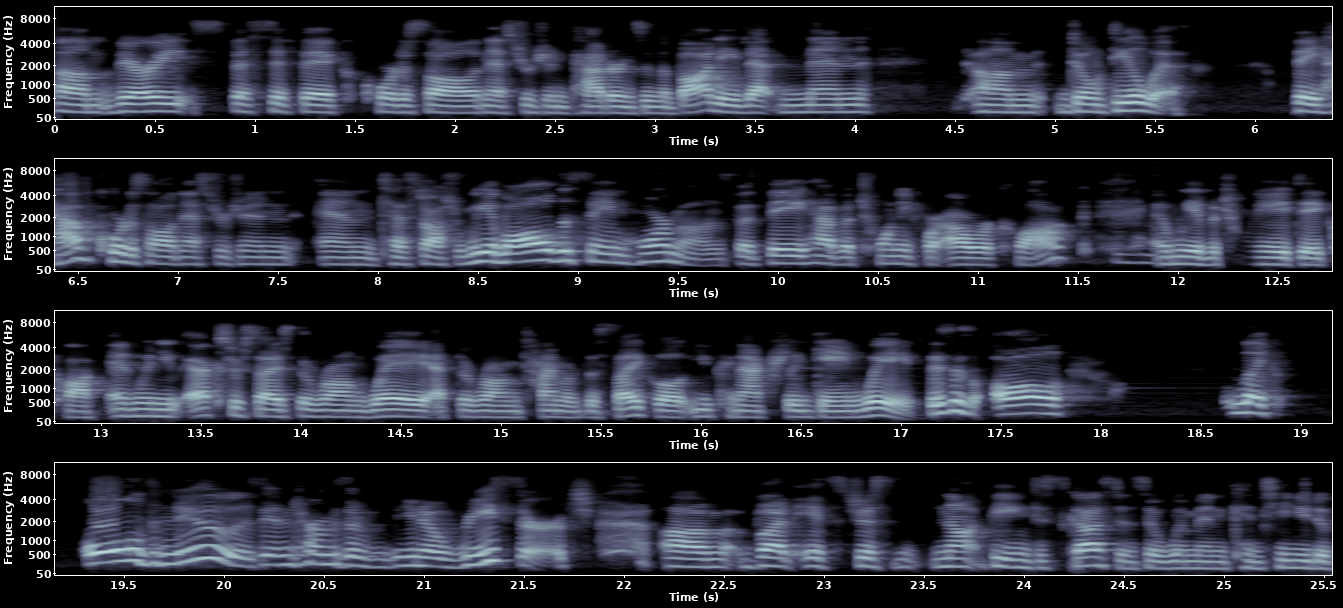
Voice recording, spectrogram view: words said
um, very specific cortisol and estrogen patterns in the body that men um, don't deal with. They have cortisol and estrogen and testosterone. We have all the same hormones, but they have a 24 hour clock mm-hmm. and we have a 28 day clock. And when you exercise the wrong way at the wrong time of the cycle, you can actually gain weight. This is all like old news in terms of you know research, um, but it's just not being discussed, and so women continue to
